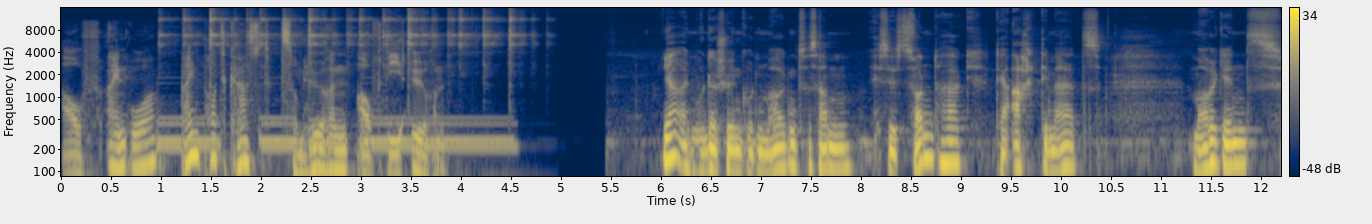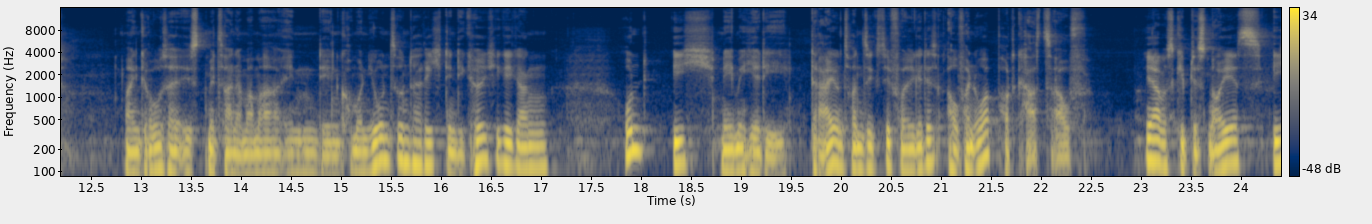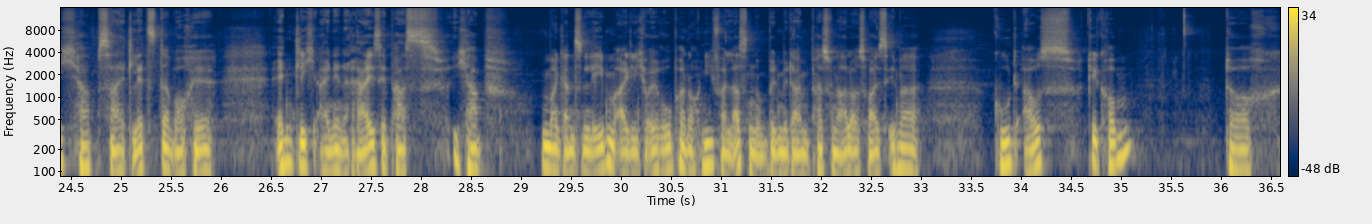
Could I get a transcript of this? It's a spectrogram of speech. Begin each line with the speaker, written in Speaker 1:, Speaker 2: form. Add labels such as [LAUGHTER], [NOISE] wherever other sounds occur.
Speaker 1: Auf ein Ohr, ein Podcast zum Hören auf die Ohren.
Speaker 2: Ja, einen wunderschönen guten Morgen zusammen. Es ist Sonntag, der 8. März. Morgens, mein Großer ist mit seiner Mama in den Kommunionsunterricht in die Kirche gegangen und ich nehme hier die 23. Folge des Auf ein Ohr Podcasts auf. Ja, was gibt es Neues? Ich habe seit letzter Woche endlich einen Reisepass. Ich habe mein ganzes Leben eigentlich Europa noch nie verlassen und bin mit einem Personalausweis immer gut ausgekommen. Doch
